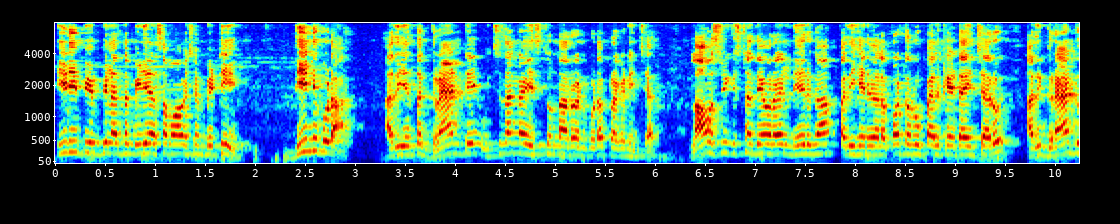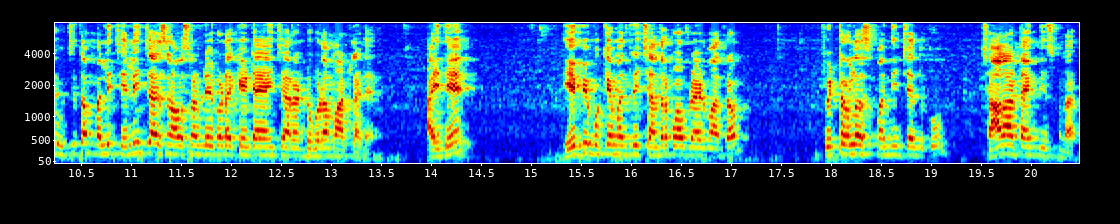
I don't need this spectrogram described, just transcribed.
టీడీపీ ఎంపీలంతా మీడియా సమావేశం పెట్టి దీన్ని కూడా అది ఎంత గ్రాంటే ఉచితంగా ఇస్తున్నారు అని కూడా ప్రకటించారు. లావ శ్రీకృష్ణదేవరాయలు నేరుగా పదిహేను వేల కోట్ల రూపాయలు కేటాయించారు. అది గ్రాంట్ ఉచితం మళ్ళీ చెల్లించాల్సిన అవసరం లేకుండా కేటాయించారంటూ కూడా మాట్లాడారు. అయితే ఏపీ ముఖ్యమంత్రి చంద్రబాబు నాయుడు మాత్రం ట్విట్టర్లో స్పందించేందుకు చాలా టైం తీసుకున్నారు.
